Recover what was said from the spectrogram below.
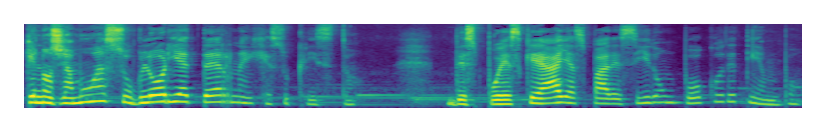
que nos llamó a su gloria eterna en Jesucristo. Después que hayas padecido un poco de tiempo,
